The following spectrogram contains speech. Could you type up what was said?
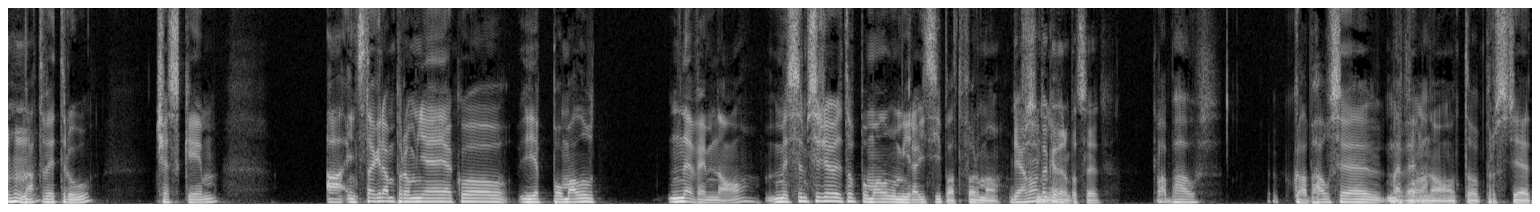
Mhm. mm-hmm. na Twitteru českým a Instagram pro mě jako je pomalu Nevím, no. Myslím si, že je to pomalu umírající platforma. Já mám taky ten pocit. Clubhouse. Clubhouse je, nevím, no, to prostě,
